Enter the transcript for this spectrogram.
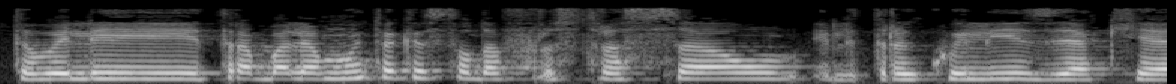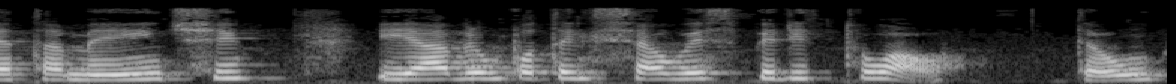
Então ele trabalha muito a questão da frustração, ele tranquiliza e aquieta a mente e abre um potencial espiritual. Então,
